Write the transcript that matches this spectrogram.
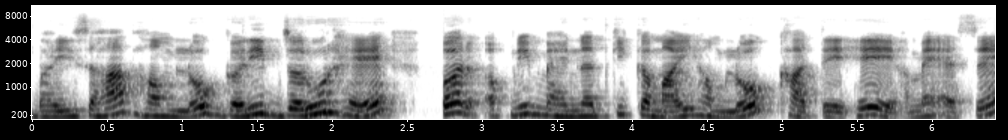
भाई साहब, हम लोग गरीब ज़रूर है, पर अपनी मेहनत की कमाई हम लोग खाते हैं। हमें ऐसे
